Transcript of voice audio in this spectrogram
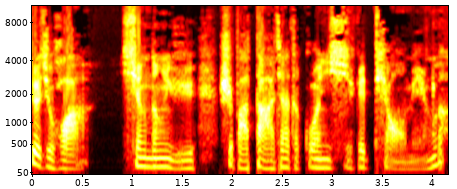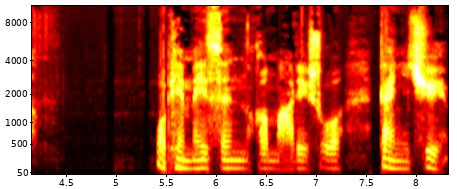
这句话相当于是把大家的关系给挑明了。我骗梅森和玛丽说带你去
